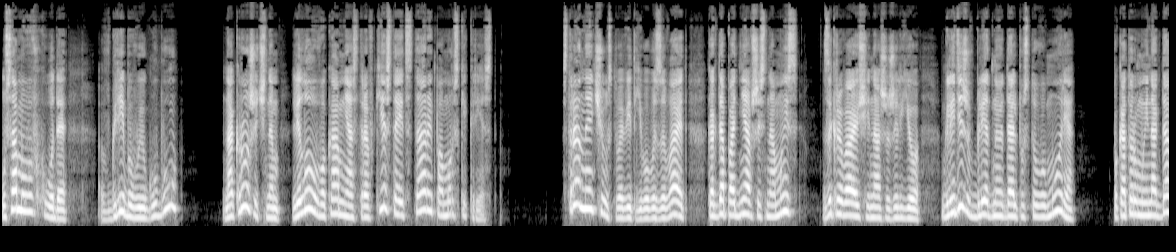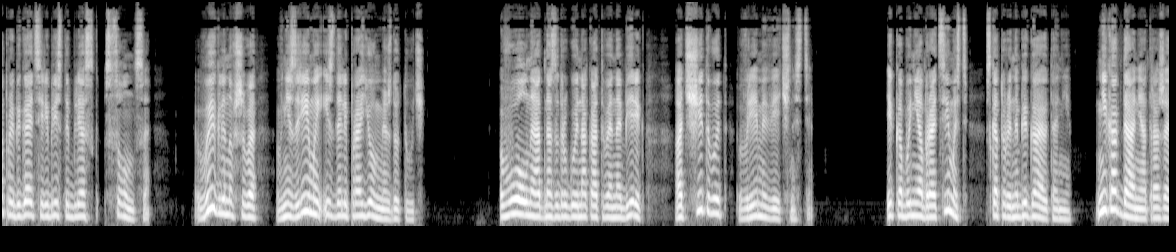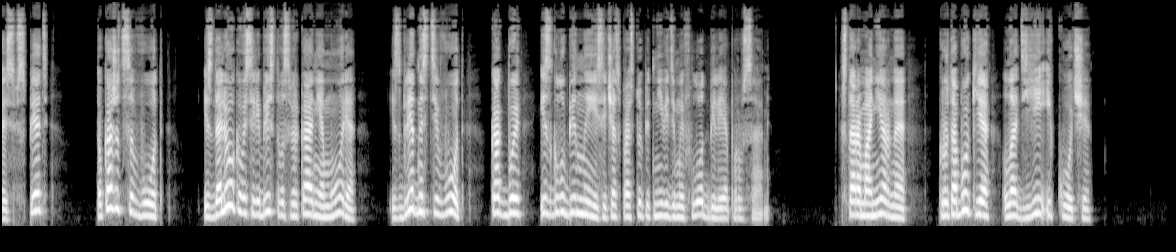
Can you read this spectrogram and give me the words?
У самого входа в Грибовую губу на крошечном лилового камня островке стоит старый поморский крест. Странное чувство вид его вызывает, когда, поднявшись на мыс, закрывающий наше жилье, глядишь в бледную даль пустого моря, по которому иногда пробегает серебристый блеск солнца, выглянувшего в незримый издали проем между туч. Волны, одна за другой накатывая на берег, отсчитывают время вечности. И кабы необратимость, с которой набегают они, никогда не отражаясь вспять, то, кажется, вот, из далекого серебристого сверкания моря, из бледности вод, как бы из глубины сейчас проступит невидимый флот, белея парусами. Староманерные, крутобокие ладьи и кочи.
